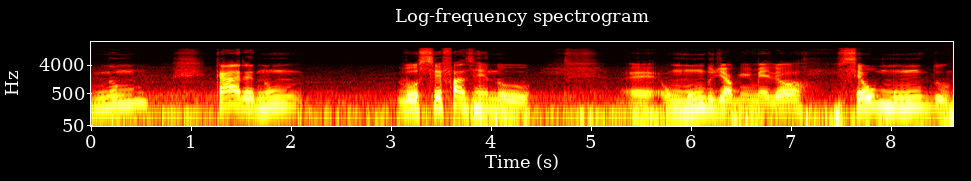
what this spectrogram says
Não, cara, não, você fazendo é, um mundo de alguém melhor, seu mundo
